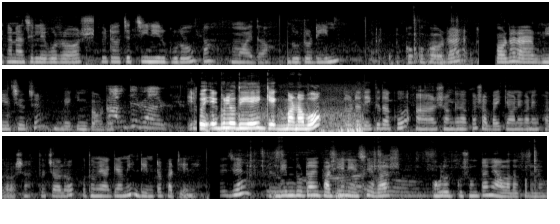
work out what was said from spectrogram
এখানে আছে লেবুর রস, এটা হচ্ছে চিনির গুঁড়ো, ময়দা, দুটো ডিম কোকো পাউডার পাউডার আর নিয়েছি হচ্ছে বেকিং পাউডার তো এগুলো দিয়েই কেক বানাবো। তো ওটা দেখতে থাকো আর সঙ্গে থাকো সবাইকে অনেক অনেক ভালোবাসা। তো চলো প্রথমে আগে আমি ডিমটা ফাটিয়ে নিই। এই যে ডিম দুটো আমি ফাটিয়ে নিয়েছি এবার হলুদ কুসুমটা আমি আলাদা করে নেব।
